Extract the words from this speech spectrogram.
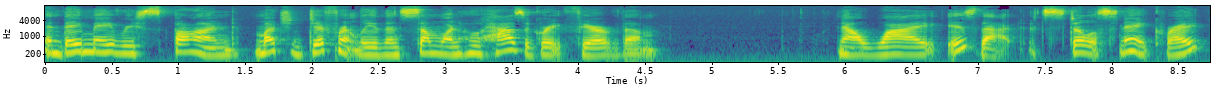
and they may respond much differently than someone who has a great fear of them. Now, why is that? It's still a snake, right?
